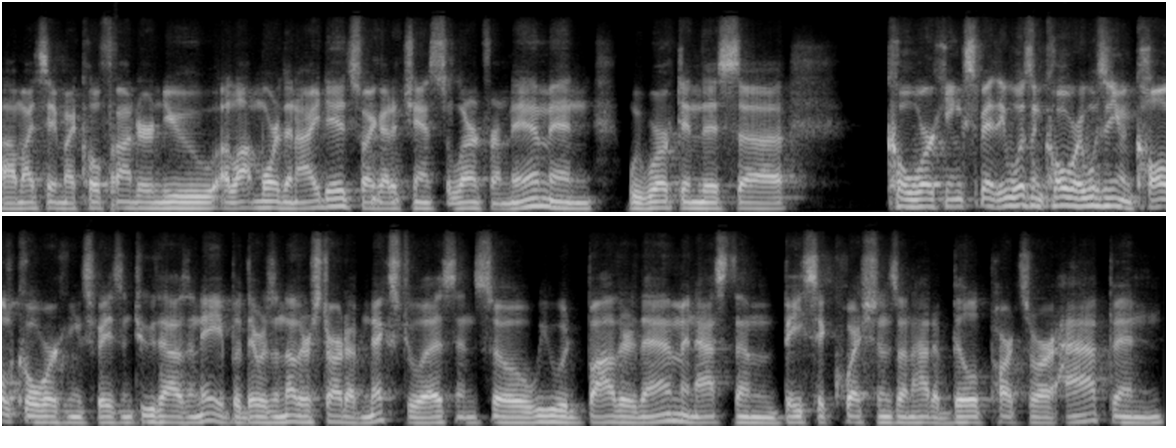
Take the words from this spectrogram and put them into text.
Um, I'd say my co-founder knew a lot more than I did, so I got a chance to learn from him. And we worked in this uh, co-working space. It wasn't co. It wasn't even called co-working space in 2008, but there was another startup next to us, and so we would bother them and ask them basic questions on how to build parts of our app, and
